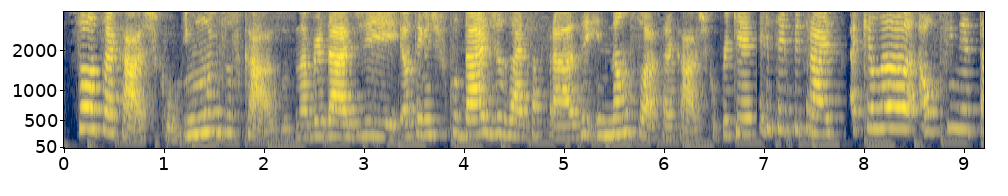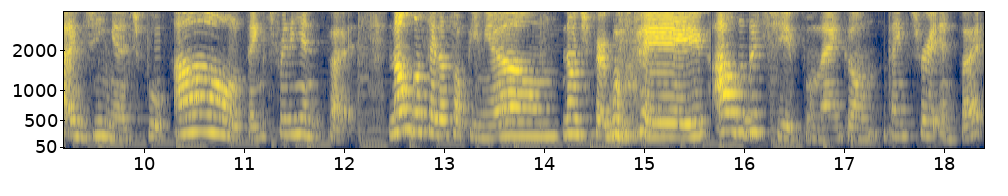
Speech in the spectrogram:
Sou sarcástico em muitos casos. Na verdade, eu tenho dificuldade de usar essa frase e não soar sarcástico, porque ele sempre traz aquela alfinetadinha, tipo, oh, thanks for the input. Não gostei da sua opinião, não te perguntei perguntei, algo do tipo, né? Então, thanks for your input.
